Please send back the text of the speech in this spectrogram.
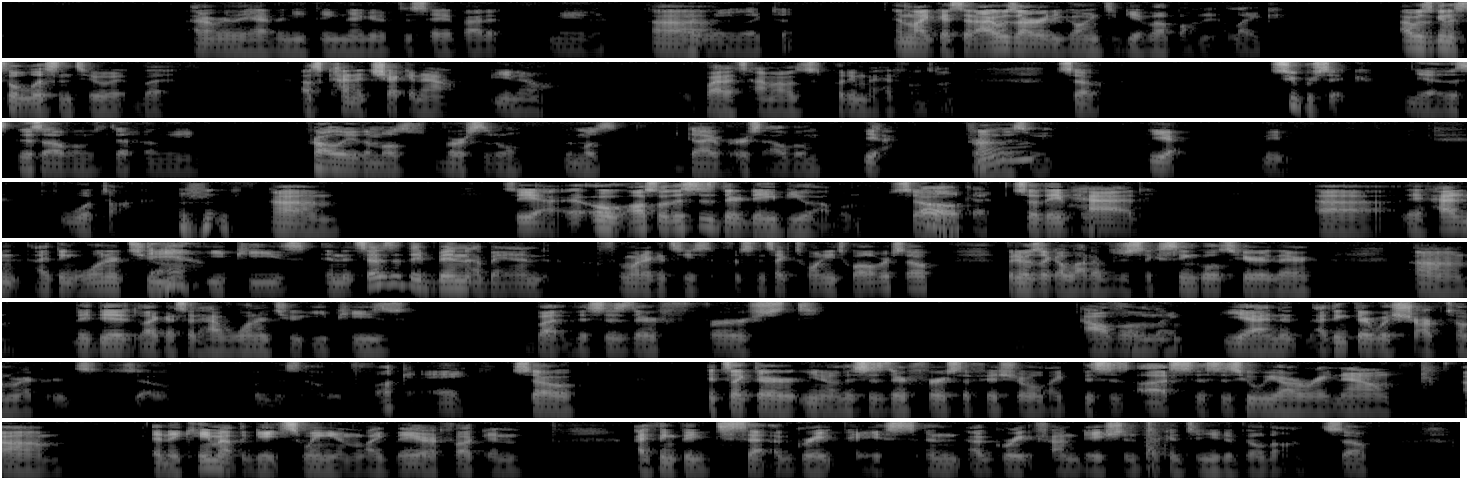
I don't really have anything negative to say about it. Me either. Uh, I really liked it. and like I said, I was already going to give up on it. Like, I was gonna still listen to it, but I was kind of checking out. You know, by the time I was putting my headphones on, so super sick. Yeah, this this album is definitely probably the most versatile, the most diverse album. Yeah. from this Uh, week. Yeah, maybe we'll talk. Um, so yeah. Oh, also, this is their debut album. So, oh, okay. so they've Cool. had, uh, they've had I think one or two Damn. EPs, and it says that they've been a band from what I could see for, since like 2012 or so. But it was like a lot of just like singles here or there. Um, they did, like I said, have one or two EPs, but this is their first album. Yeah, and it, I think they're with SharpTone Records. So on this album. Fucking a. So it's like their, you know, this is their first official, like this is us, this is who we are right now. Um, and they came out the gate swinging, like they are fucking. I think they set a great pace and a great foundation to continue to build on. So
